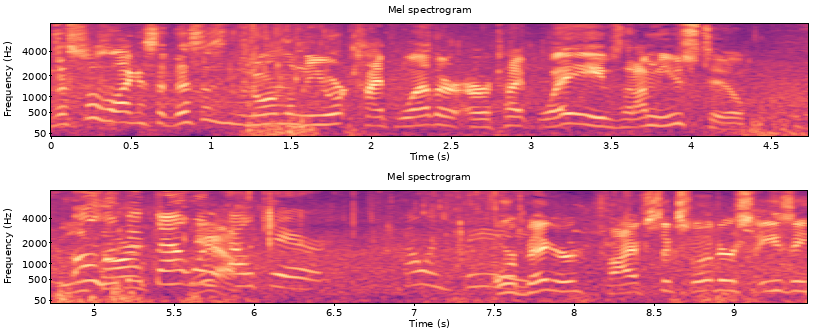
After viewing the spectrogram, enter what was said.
This was, like I said, this is the normal New York type weather or type waves that I'm used to. Oh, look at that one Yeah. out there. That one's big. Or bigger. Five, six footers, easy.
